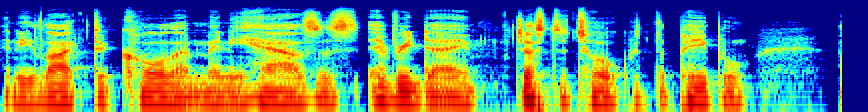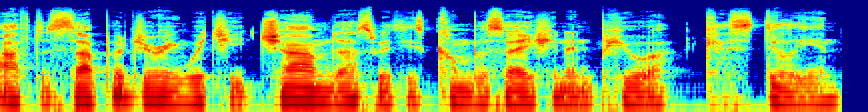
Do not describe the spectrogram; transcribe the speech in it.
and he liked to call at many houses every day just to talk with the people. After supper, during which he charmed us with his conversation and pure Castilian,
